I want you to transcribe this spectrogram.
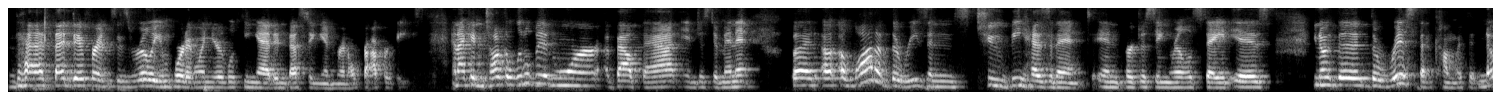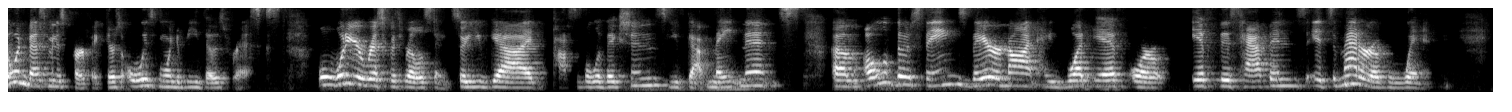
that that difference is really important when you're looking at investing in rental properties. And i can talk a little bit more about that in just a minute but a, a, lot of the reasons to be hesitant in purchasing real estate is you know the the risks that come with it. No investment is perfect. There's always going to be those risks. Well what are your risks with real estate? So you've got possible evictions you've got maintenance um, all of those things they are not hey what if or if this happens. It's a matter of when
